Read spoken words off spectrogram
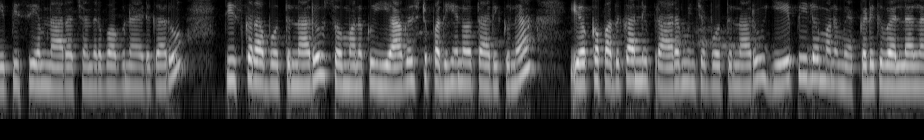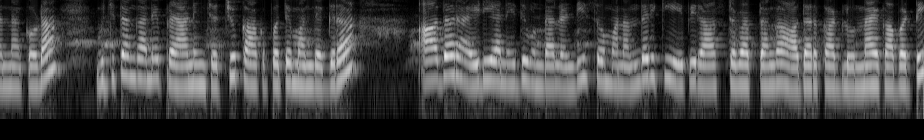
ఏపీ సీఎం నారా చంద్రబాబు నాయుడు గారు తీసుకురాబోతున్నారు. సో మనకు ఈ ఆగస్టు పదిహేనవ తారీఖున ఈ యొక్క పథకాన్ని ప్రారంభించబోతున్నారు. ఏపీలో మనం ఎక్కడికి వెళ్ళాలన్నా కూడా ఉచితంగానే ప్రయాణించవచ్చు కాకపోతే మన దగ్గర ఆధార్ ఐడి అనేది ఉండాలండి. సో మనందరికీ ఏపీ రాష్ట్ర వ్యాప్తంగా ఆధార్ కార్డులు ఉన్నాయి కాబట్టి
